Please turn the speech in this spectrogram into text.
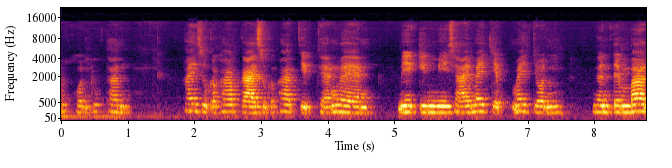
ทุกคนทุกท่าน ให้สุขภาพกายสุขภาพจิตแข็งแรง มีกินมีใช้ไม่เจ็บไม่จน เงินเต็มบ้าน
